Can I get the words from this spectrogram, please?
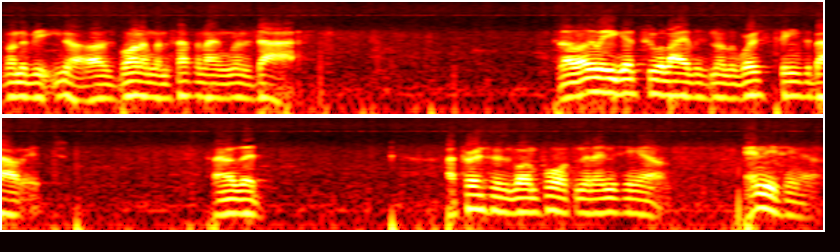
going to be, you know, I was born, I'm going to suffer, and I'm going to die. And the only way you get through life is to know the worst things about it. I know that a person is more important than anything else. Anything else.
